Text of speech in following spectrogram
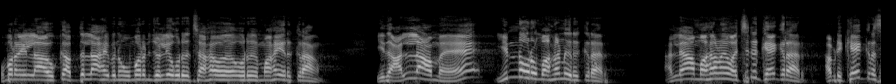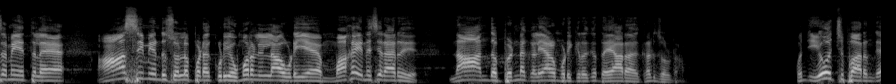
உமர் அல்லாவுக்கு அப்துல்லாஹிபின் உமர்னு சொல்லி ஒரு சக ஒரு மகன் இருக்கிறாங்க இது அல்லாம இன்னொரு மகன் இருக்கிறார். அல்லா மகனை வச்சுட்டு கேட்கிறார் அப்படி கேட்கிற சமயத்துல ஆசிம் என்று சொல்லப்படக்கூடிய உமர் அல்லாவுடைய மக என்ன செய்றாரு? நான் அந்த பெண்ணை கல்யாணம் முடிக்கிறதுக்கு தயாரா இருக்கேன்னு சொல்றான். கொஞ்சம் யோசிச்சு பாருங்க.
